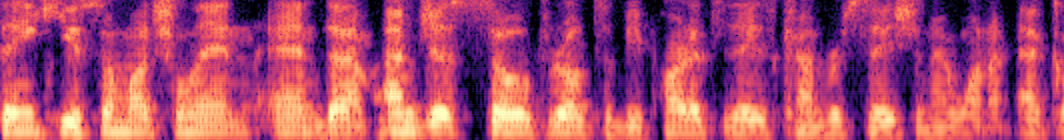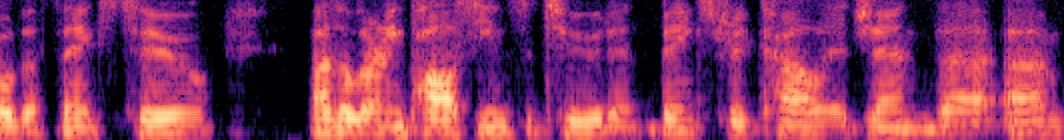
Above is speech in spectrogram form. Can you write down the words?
Thank you so much, Lynn. And um, I'm just so thrilled to be part of today's conversation. I want to echo the thanks to uh, the Learning Policy Institute and Bank Street College and uh, um,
